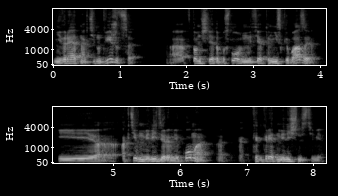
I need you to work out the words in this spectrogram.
невероятно активно движется, в том числе это обусловлено эффектом низкой базы и активными лидерами кома, конкретными личностями.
